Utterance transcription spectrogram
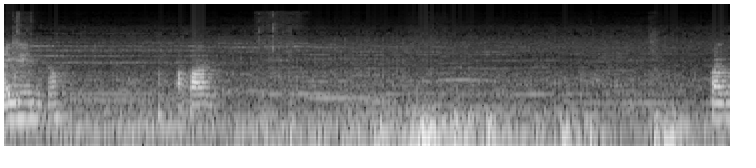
Pega ele então. Apaga. Apaga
